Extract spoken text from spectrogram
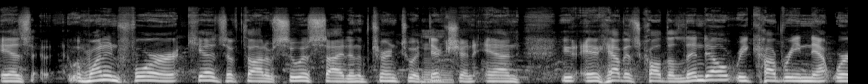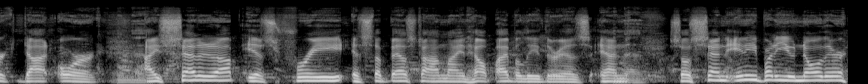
is one in four kids have thought of suicide and have turned to addiction. Mm-hmm. And you have it's called the Lindell Recovery Network.org. Amen. I set it up. It's free. It's the best online help I believe there is. And Amen. so send anybody you know there.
